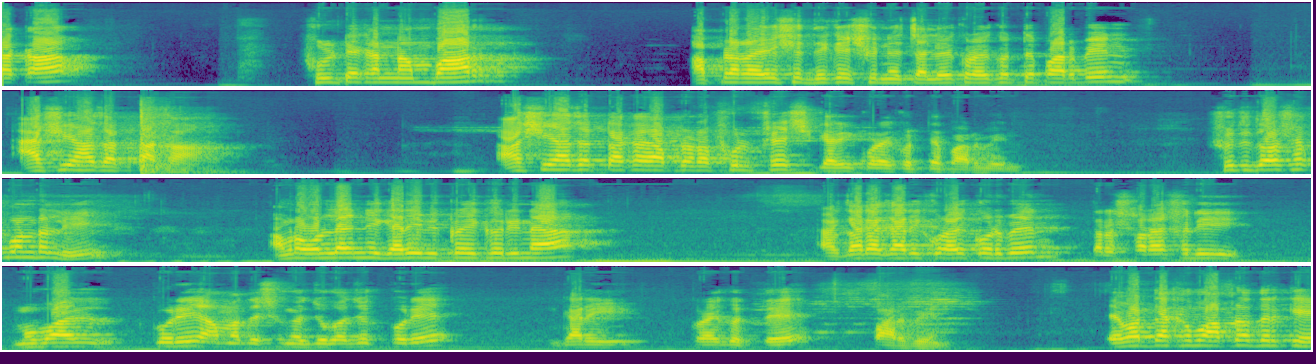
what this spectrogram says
টাকা। ফুল টেকার নাম্বার আপনারা এসে দেখে শুনে চালিয়ে ক্রয় করতে পারবেন। আশি হাজার টাকা। আশি হাজার টাকায় আপনারা ফুল ফ্রেশ গাড়ি ক্রয় করতে পারবেন। শুধু দর্শক মণ্ডলী, আমরা অনলাইনে গাড়ি বিক্রয় করি না। আর যারা গাড়ি ক্রয় করবেন, তারা সরাসরি মোবাইল করে আমাদের সঙ্গে যোগাযোগ করে গাড়ি ক্রয় করতে পারবেন। এবার দেখাবো আপনাদেরকে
